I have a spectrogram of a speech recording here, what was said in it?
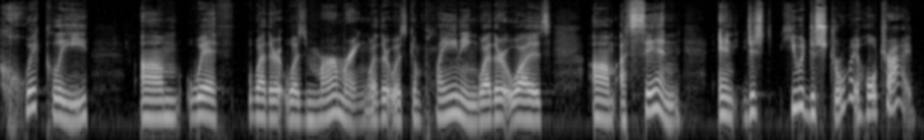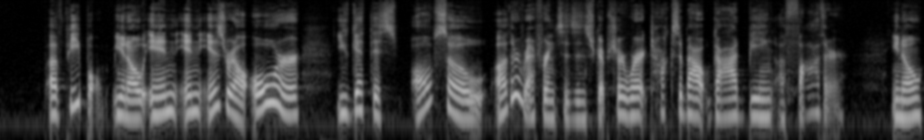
quickly um, with whether it was murmuring, whether it was complaining, whether it was um, a sin, and just He would destroy a whole tribe of people, you know, in in Israel. Or you get this also other references in Scripture where it talks about God being a father you know,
